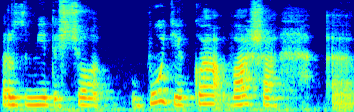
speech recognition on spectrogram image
розуміти, що будь-яка ваша е,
